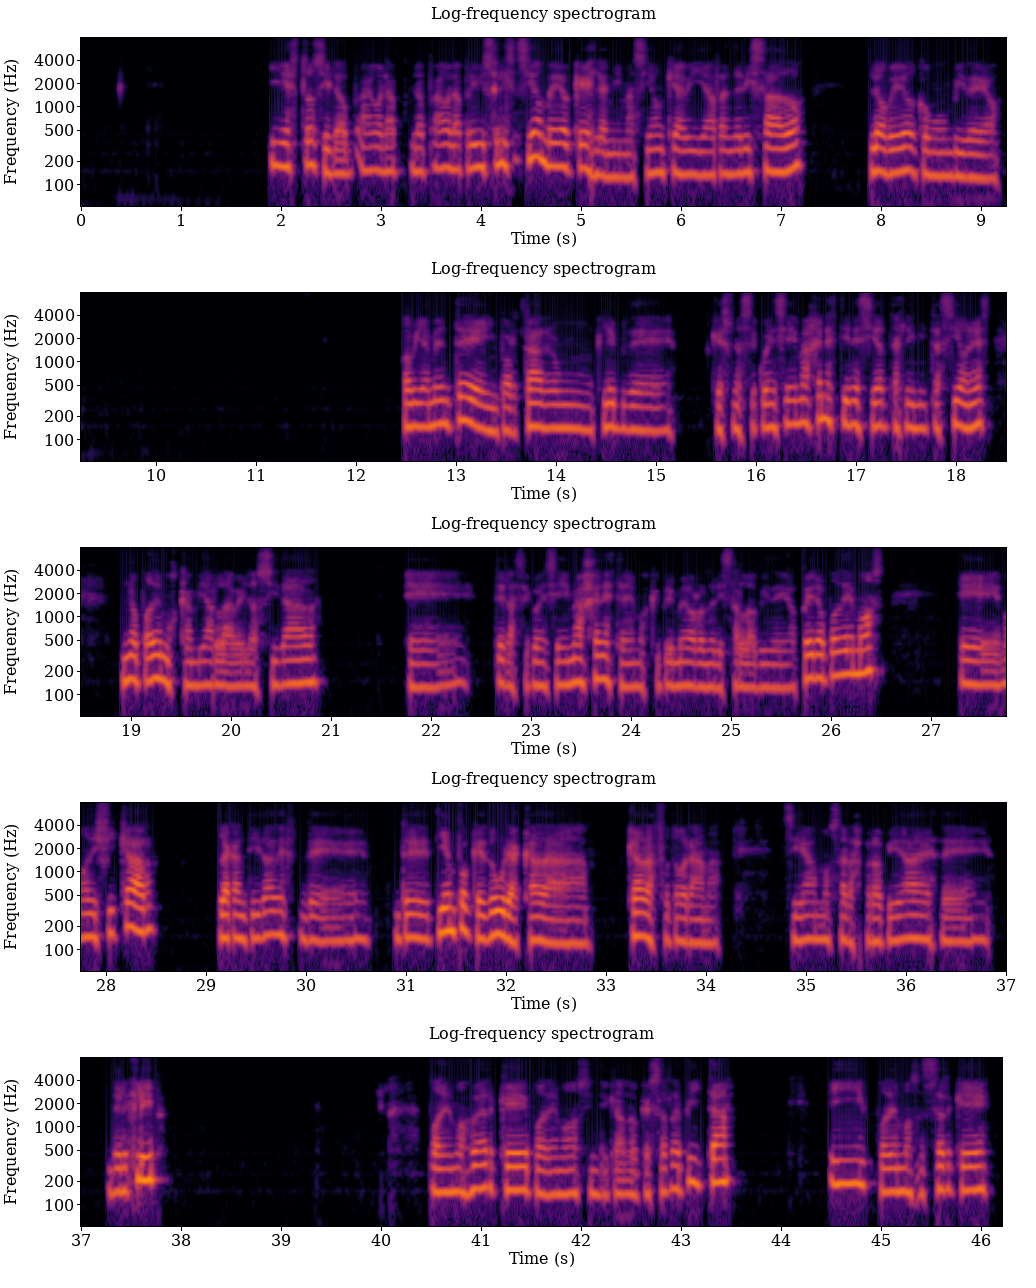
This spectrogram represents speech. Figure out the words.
Y esto si lo hago la, hago la previsualización veo que es la animación que había renderizado, lo veo como un video. Obviamente importar un clip de que es una secuencia de imágenes tiene ciertas limitaciones. No podemos cambiar la velocidad eh, de la secuencia de imágenes, tenemos que primero renderizar los videos, pero podemos eh, modificar la cantidad de, tiempo que dura cada, cada fotograma. Si vamos a las propiedades del clip, podemos ver que podemos indicar lo que se repita y podemos hacer que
